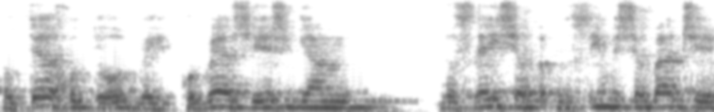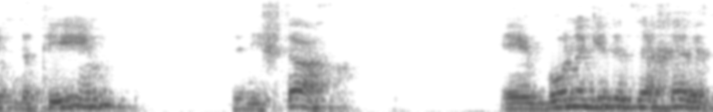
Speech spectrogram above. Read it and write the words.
פותח אותו וקובע שיש גם נושאי שב... נושאים בשבת שהם דתיים, זה נפתח. אה, בואו נגיד את זה אחרת.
